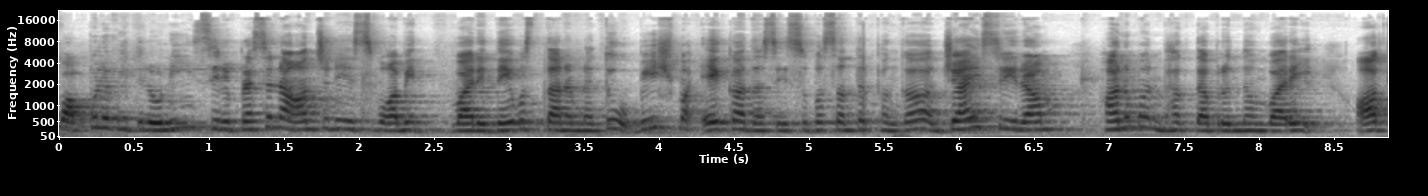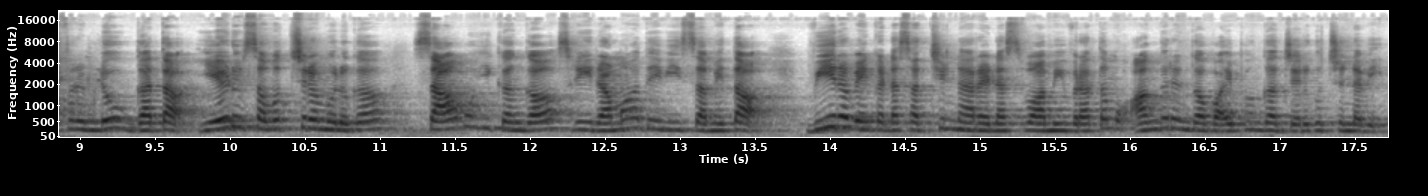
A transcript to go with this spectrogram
పప్పుల వీధిలోని శ్రీ ప్రసన్న ఆంజనేయ స్వామి వారి దేవస్థానం నందు భీష్మ ఏకాదశి శుభ సందర్భంగా జై శ్రీరామ్ హనుమాన్ భక్త బృందం వారి ఆధ్వర్యంలో గత ఏడు సంవత్సరములుగా సామూహికంగా శ్రీ రమాదేవి సమేత వీర వెంకట సత్యనారాయణ స్వామి వ్రతము అంగరంగ వైభవంగా జరుగుచున్నవి.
